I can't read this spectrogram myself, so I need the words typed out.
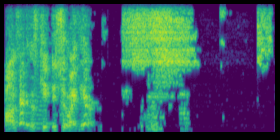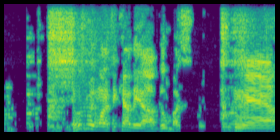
Honestly, I can just keep these two right here. So who's gonna want to take care of the uh, Goombas? Yeah.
